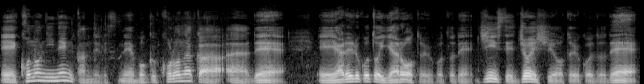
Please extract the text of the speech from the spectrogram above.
えーこの2年間でですね、僕コロナ禍で、えーやれることをやろうということで、人生ジョイしようということで、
